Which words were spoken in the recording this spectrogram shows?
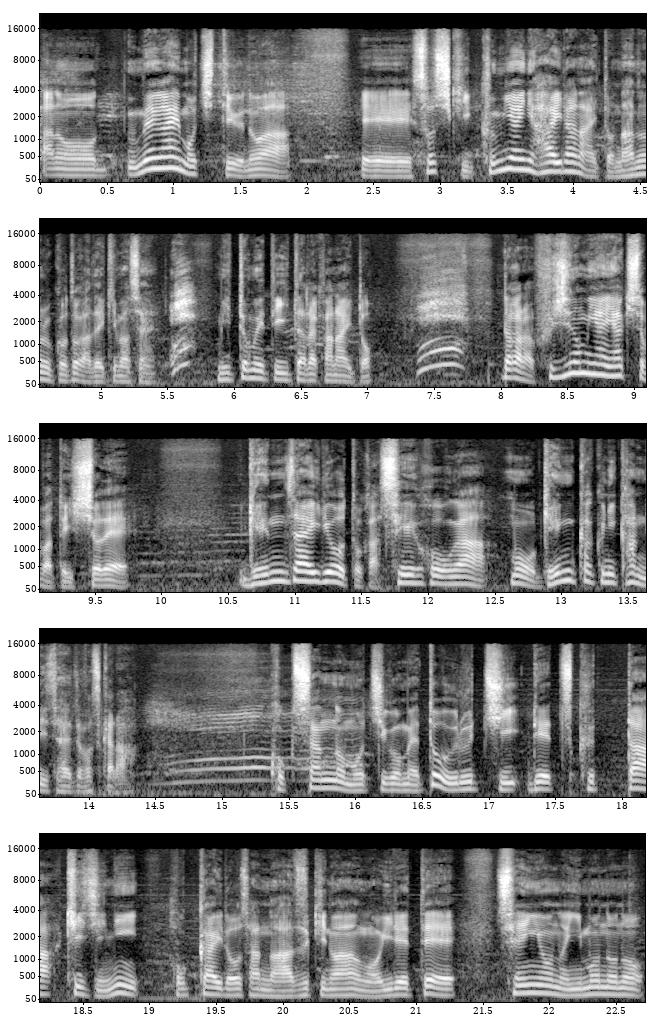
あの梅ヶ谷餅っていうのは、えー組織組合に入らないと名乗ることができません。認めていただかないと。だから富士宮焼きそばと一緒で原材料とか製法がもう厳格に管理されてますから。国産のもち米とうるちで作った生地に北海道産の小豆のあんを入れて専用の鋳物の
